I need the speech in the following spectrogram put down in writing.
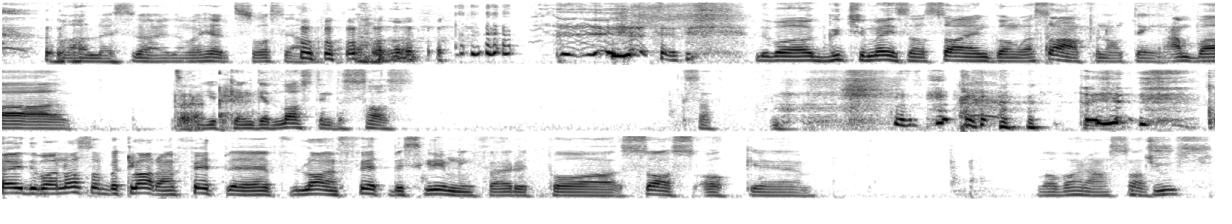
Walla jag svär, den var helt såsig i alla fall. Det var Gucci Mane som sa en gång, vad sa han för någonting? Han bara... You can get lost in the sauce. Exakt. Hej, det var någon som förklarade en fet, eh, la en fet beskrivning förut på sås och... Eh, vad var det han sa? Juice.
